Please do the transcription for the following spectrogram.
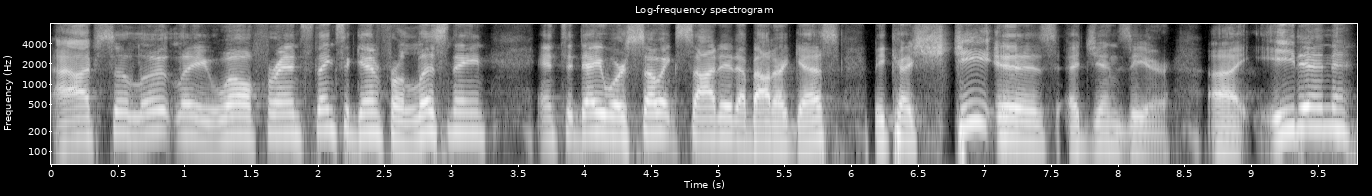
Absolutely. Well, friends, thanks again for listening. And today we're so excited about our guest because she is a Gen Zer. Uh, Eden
